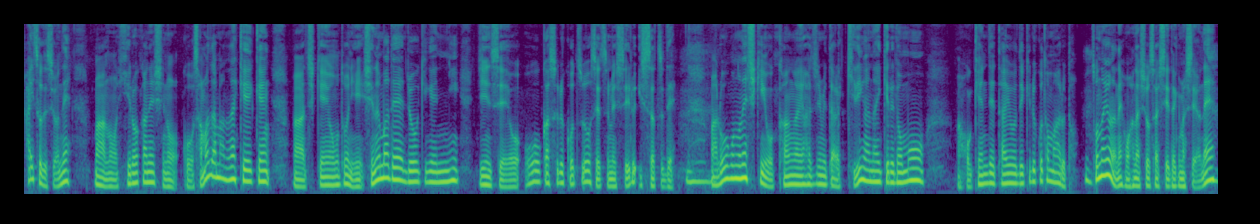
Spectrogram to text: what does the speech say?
はい、そうですよね。まあ、あの、広金氏の、こう、様々な、ね、経験、まあ、知見をもとに死ぬまで上機嫌に人生を謳歌するコツを説明している一冊で、まあ、老後のね、資金を考え始めたらキリがないけれども、まあ、保険で対応できることもあると、そんなようなね、お話をさせていただきましたよね。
